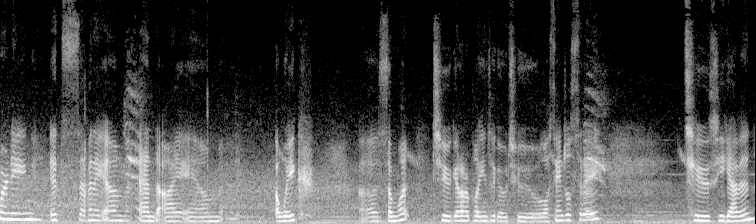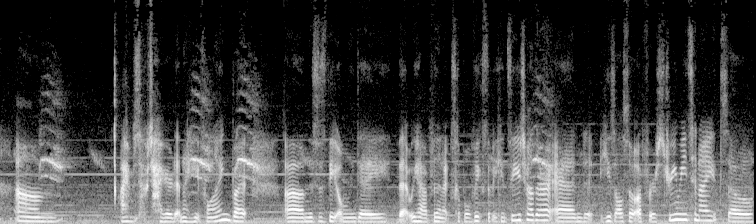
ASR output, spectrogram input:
morning. It's 7 a.m. and I am awake uh, somewhat to get on a plane to go to Los Angeles today to see Gavin. Um, I'm so tired and I hate flying, but um, this is the only day that we have for the next couple of weeks that we can see each other and he's also up for streamy tonight, so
